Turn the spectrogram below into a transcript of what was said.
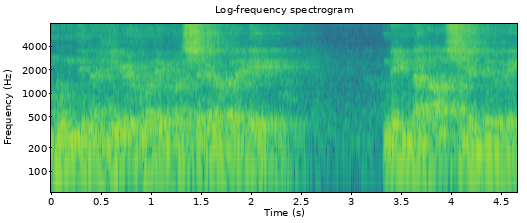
ಮುಂದಿನ ಏಳೂವರೆ ವರ್ಷಗಳವರೆಗೆ ನಿನ್ನ ರಾಶಿಯಲ್ಲಿರುವೆ.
